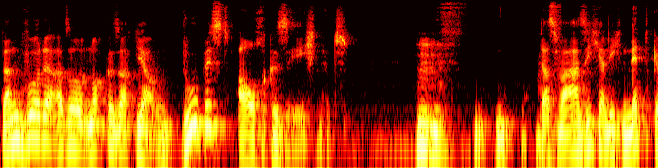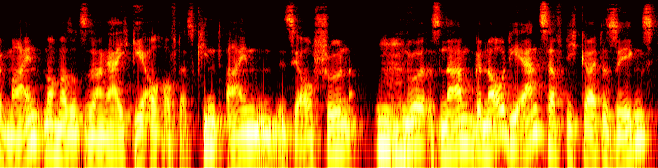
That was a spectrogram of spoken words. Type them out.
dann wurde also noch gesagt, ja, und du bist auch gesegnet. Hm. Das war sicherlich nett gemeint, nochmal sozusagen, ja, ich gehe auch auf das Kind ein, ist ja auch schön. Hm. Nur es nahm genau die Ernsthaftigkeit des Segens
